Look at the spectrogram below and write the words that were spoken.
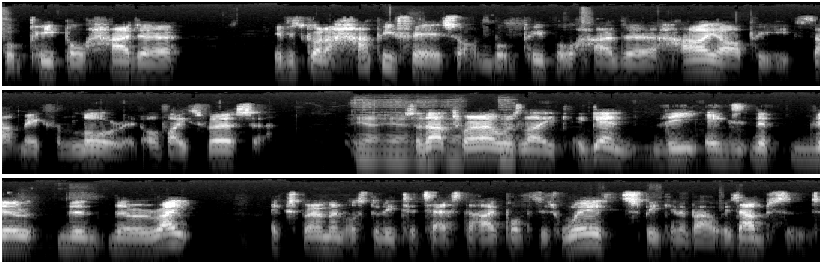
but people had a, if it's got a happy face on, but people had a high RP, does that make them lower it or vice versa? Yeah, yeah. So that's yeah, where I was like, again, the, ex- the the the the right experimental study to test the hypothesis we're speaking about is absent.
